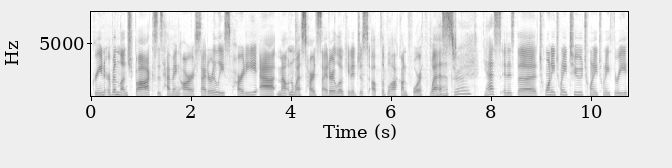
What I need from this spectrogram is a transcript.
Green Urban Lunchbox is having our cider release party at Mountain West Hard Cider, located just up the block on 4th West. That's right. Yes, it is the 2022 2023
